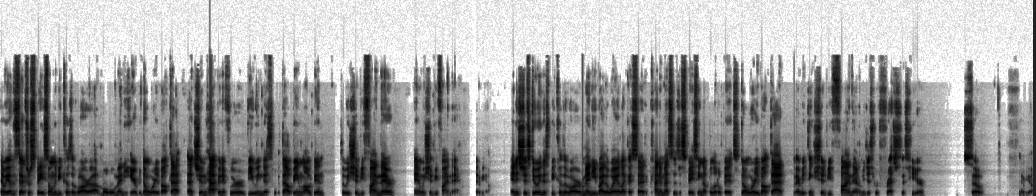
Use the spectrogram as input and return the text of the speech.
Now we have this extra space only because of our uh, mobile menu here, but don't worry about that. That shouldn't happen if we were viewing this without being logged in. So we should be fine there, and we should be fine there. There we go. And it's just doing this because of our menu, by the way. Like I said, it kind of messes the spacing up a little bit. So don't worry about that. Everything should be fine there. Let me just refresh this here. So there we go.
